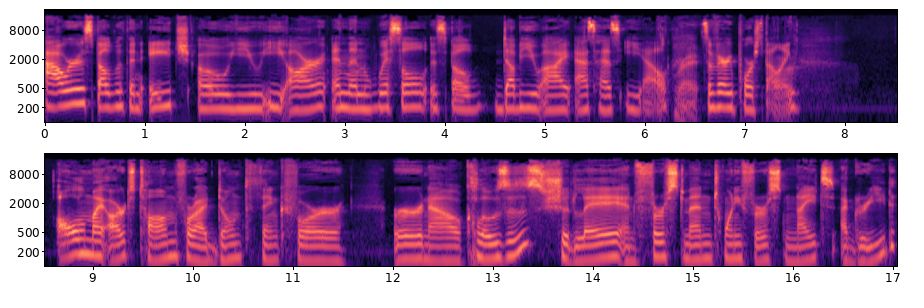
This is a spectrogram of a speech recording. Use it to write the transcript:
Hour is spelled with an H O U E R, and then whistle is spelled W I S S E L. Right. So very poor spelling. All my art, Tom, for I don't think for er now closes, should lay, and first men 21st night agreed.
